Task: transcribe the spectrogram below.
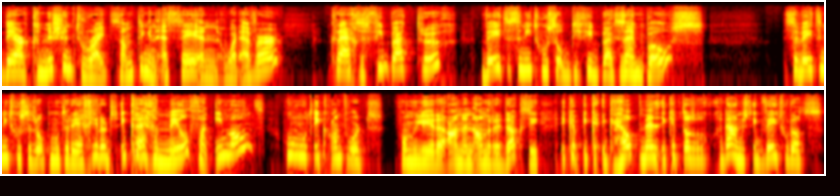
they are commissioned to write something, an essay and whatever, krijgen ze feedback terug, weten ze niet hoe ze op die feedback, ze zijn boos, ze weten niet hoe ze erop moeten reageren. Dus ik krijg een mail van iemand, hoe moet ik antwoord formuleren aan een andere redactie? Ik heb, ik, ik help mensen, ik heb dat ook gedaan, dus ik weet hoe dat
